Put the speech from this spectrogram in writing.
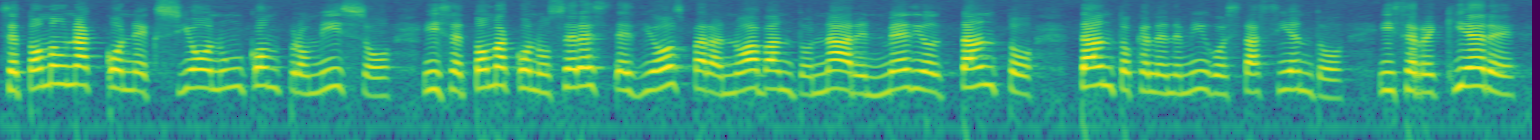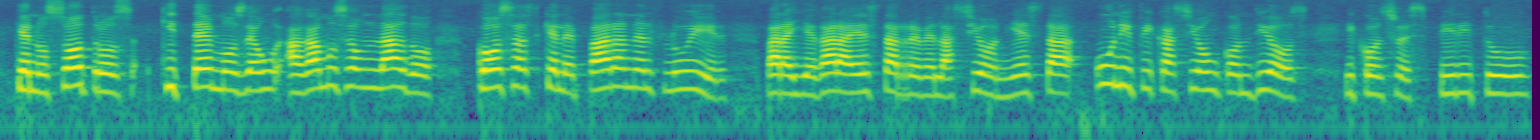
se toma una conexión, un compromiso y se toma conocer a este Dios para no abandonar en medio de tanto, tanto que el enemigo está haciendo y se requiere que nosotros quitemos, de hagamos a un lado cosas que le paran el fluir para llegar a esta revelación y esta unificación con Dios y con su Espíritu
